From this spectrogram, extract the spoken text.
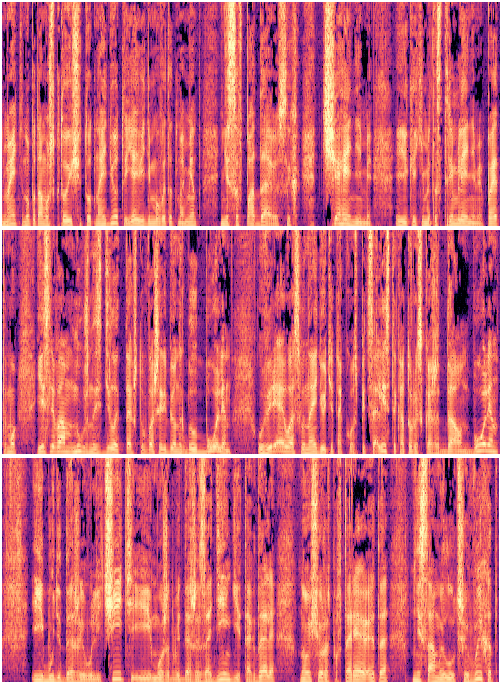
Понимаете? Ну, потому что кто ищет, тот найдет, и я, видимо, в этот момент не совпадаю с их чаяниями и какими-то стремлениями. Поэтому, если вам нужно сделать так, чтобы ваш ребенок был болен, уверяю вас, вы найдете такого специалиста, который скажет, да, он болен, и будет даже его лечить, и, может быть, даже за деньги и так далее. Но, еще раз повторяю, это не самый лучший выход,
